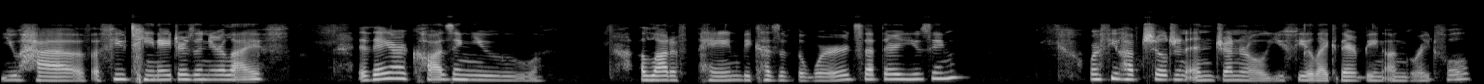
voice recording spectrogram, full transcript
you have a few teenagers in your life, they are causing you a lot of pain because of the words that they're using. Or if you have children in general, you feel like they're being ungrateful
